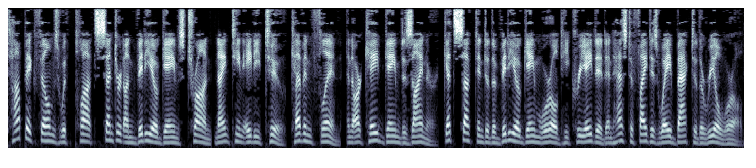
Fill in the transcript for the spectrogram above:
Topic films with plots centered on video games Tron 1982 Kevin Flynn, an arcade game designer, gets sucked into the video game world he created and has to fight his way back to the real world.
